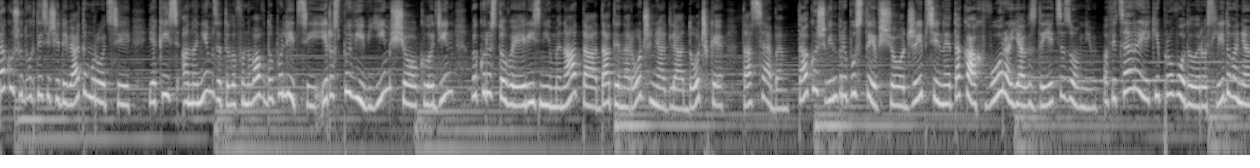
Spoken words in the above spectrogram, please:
Також у 2009 році якийсь анонім зателефонував до поліції і розповів їм, що Клодін використовує різні імена та дати народження для дочки та себе. Також він припустив, що Джипсі не така хвора, як здається зовні. Офіцери, які проводили розслідування,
